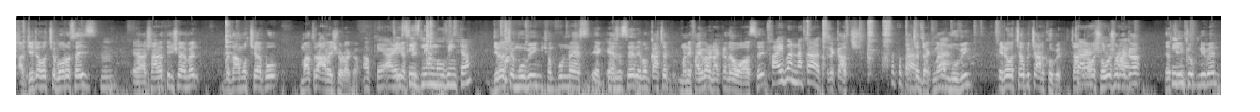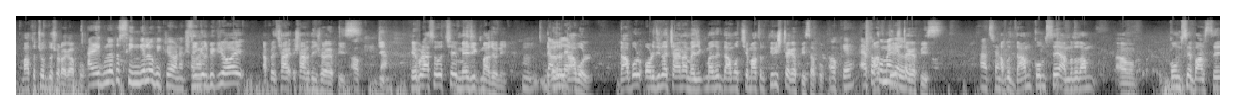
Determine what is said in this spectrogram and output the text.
আর যেটা হচ্ছে বড় সাইজ সাড়ে তিনশো এম এল এটা দাম হচ্ছে আপু মাত্র আড়াইশো টাকা। ওকে আর এই সিজলিং মুভিংটা যেটা হচ্ছে মুভিং সম্পূর্ণ এস এস এর এবং কাঁচের মানে ফাইবার ঢাকনা দেওয়া আছে। ফাইবার না কাজ এটা কাঁচ। কাঁচের ঢাকনা হ্যাঁ। মুভিং এটা হচ্ছে আপু চার খোপের। চার খোপ ষোলোশো হ্যাঁ। টাকা। যা তিন খোপ নেবেন মাত্র চোদ্দশো টাকা আপু। আর এগুলো তো সিঙ্গেলও বিক্রি অনেক সময়। সিঙ্গেল বিক্রি হয় আপনার সা- সাড়ে তিনশো টাকা পিস জি। এরপর আছে হচ্ছে ম্যাজিক মাজনি হুম double double original China magic মাজনি দাম হচ্ছে মাত্র তিরিশ টাকা পিস আপু। ওকে এত কমে 30 গেল? টাকা পিস আচ্ছা। আপু দাম কমছে আমরা তো দাম কমছে বাড়ছে।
